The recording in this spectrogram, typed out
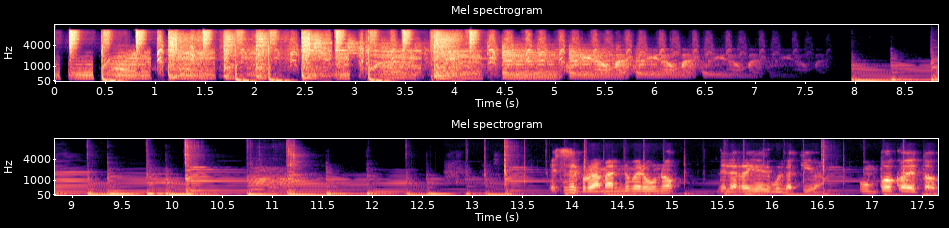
Este es el programa número uno de la radio divulgativa. Un poco de todo.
